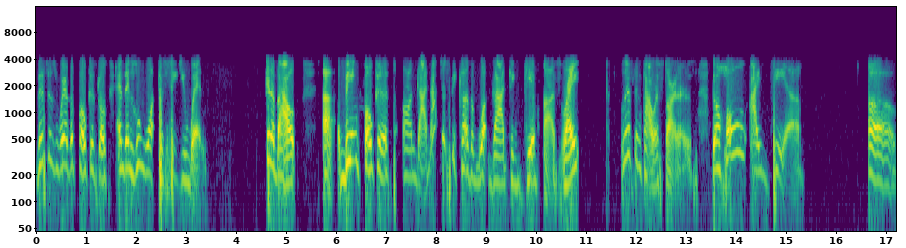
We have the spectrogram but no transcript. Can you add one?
This is where the focus goes, and then who want to see you win. Talking about uh, being focused on God, not just because of what God can give us, right? Listen, power starters, the whole idea of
